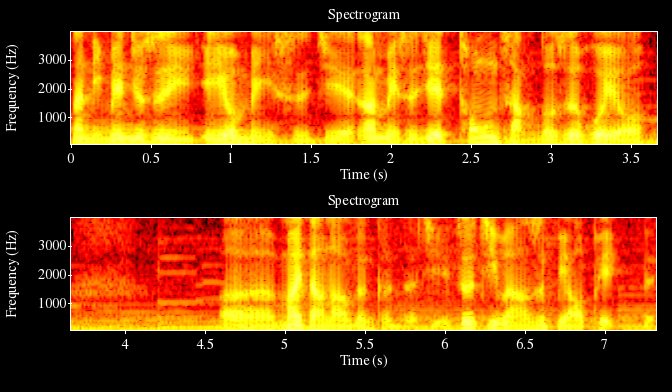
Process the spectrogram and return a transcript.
那里面就是也有美食街，那美食街通常都是会有呃麦当劳跟肯德基，这个基本上是标配，对。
